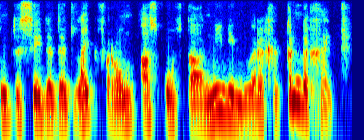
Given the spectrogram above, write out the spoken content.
om te sê dat dit lyk vir hom asof daar nie die nodige kundigheid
